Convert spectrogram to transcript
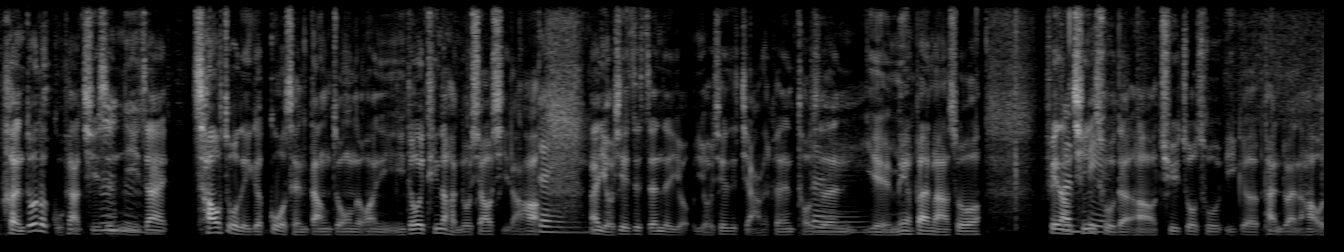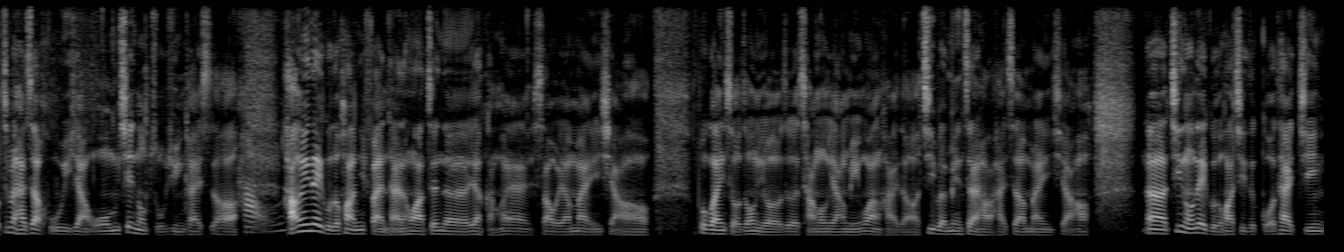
很多的股票，其实你在操作的一个过程当中的话，你你都会听到很多消息了哈。对，那有些是真的，有有些是假的，可能投资人也没有办法说非常清楚的哈去做出一个判断的哈。我这边还是要呼吁一下，我们先从族群开始哈。好，航运类股的话，你反弹的话，真的要赶快稍微要慢一下哦。不管你手中有这个长隆、阳明、万海的啊，基本面再好，还是要慢一下哈。那金融类股的话，其实国泰金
